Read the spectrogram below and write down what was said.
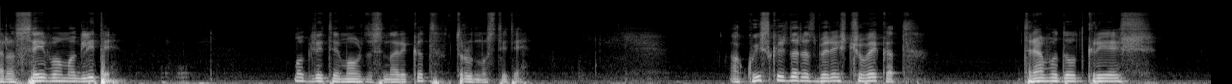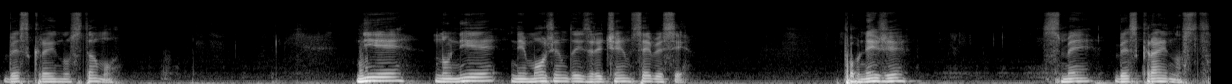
разсейва мъглите. Мъглите може да се нарекат трудностите. Ако искаш да разбереш човекът, трябва да откриеш безкрайността му. Ние, но ние не можем да изречем себе си понеже сме безкрайност.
